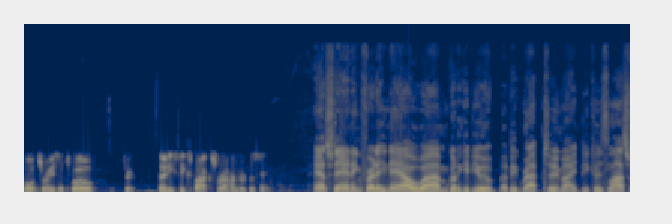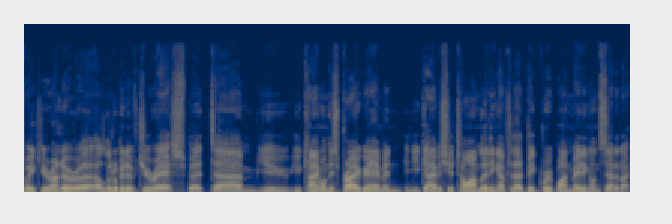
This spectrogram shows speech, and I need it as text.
four threes are 12, three- 36 bucks for 100%. Outstanding, Freddie. Now, um, got to give you a, a big rap too, mate, because last week you're under a, a little bit of duress, but um, you you came on this program and, and you gave us your time leading up to that big Group One meeting on Saturday.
